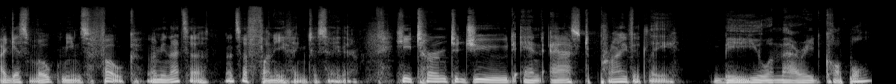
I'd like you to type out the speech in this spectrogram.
I guess folk means folk. I mean, that's a that's a funny thing to say there. He turned to Jude and asked privately, "Be you a married couple?"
